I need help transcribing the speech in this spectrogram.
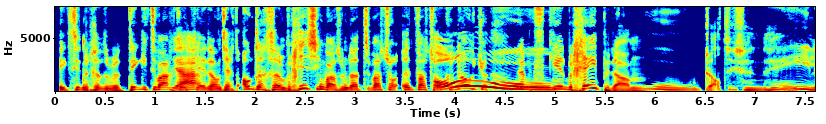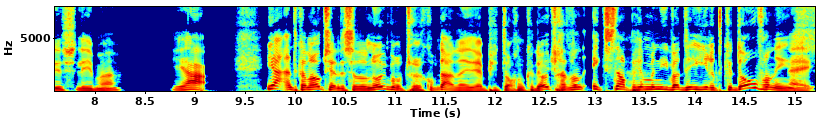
ik zit nog op dat tikkie te wachten. Ja. Dat jij dan zegt: Oh, ik dacht dat het een vergissing was. Omdat het was toch, het was toch een Oh. cadeautje. Dat heb ik verkeerd begrepen dan. Oeh, dat is een hele slimme. Ja, Ja, en het kan ook zijn dat ze er nooit meer op terugkomt. Nou, dan heb je toch een cadeautje gehad. Want ik snap helemaal niet wat hier het cadeau van is. Nee.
